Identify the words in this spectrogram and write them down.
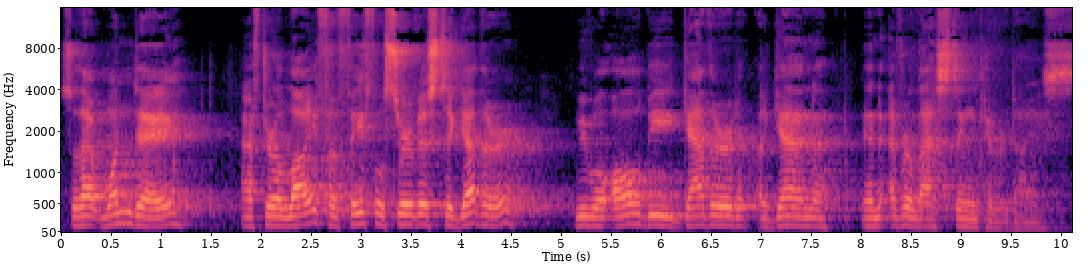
so that one day, after a life of faithful service together, we will all be gathered again in everlasting paradise.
